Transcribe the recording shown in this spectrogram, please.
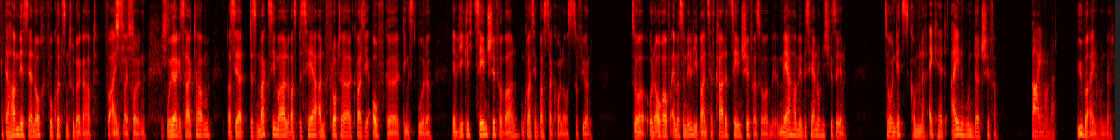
Da haben wir es ja noch vor kurzem drüber gehabt, vor ein, zwei Folgen, Richtig. wo wir ja gesagt haben, dass ja das Maximale, was bisher an Flotte quasi aufgedingst wurde, ja wirklich zehn Schiffe waren, um quasi einen Buster Call auszuführen. So, und auch auf Amazon Lily waren es jetzt gerade zehn Schiffe. So, mehr haben wir bisher noch nicht gesehen. So, und jetzt kommen nach Egghead 100 Schiffe. Über 100. Über 100.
